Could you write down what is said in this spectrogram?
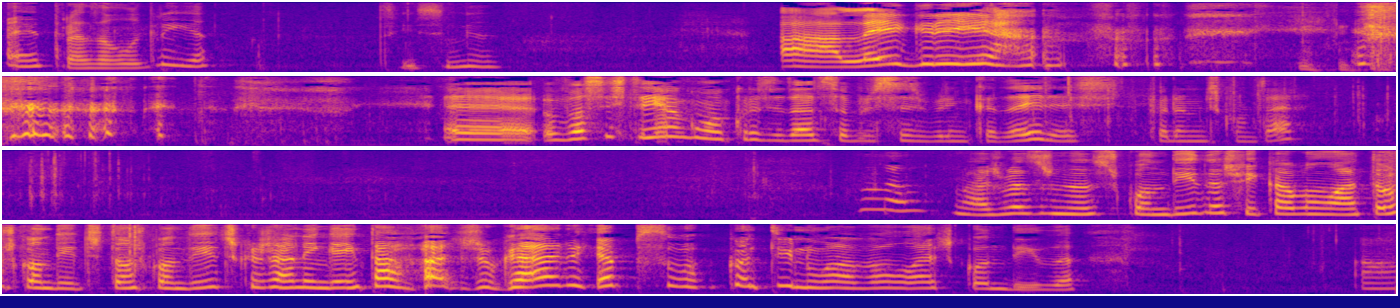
É, traz alegria. Sim, senhor. A alegria! É, vocês têm alguma curiosidade sobre essas brincadeiras para nos contar? Não, às vezes nas escondidas ficavam lá tão escondidos, tão escondidos que já ninguém estava a jogar e a pessoa continuava lá escondida. Ah.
